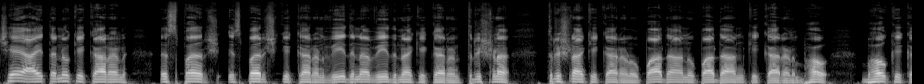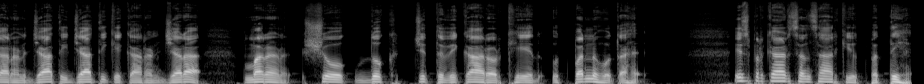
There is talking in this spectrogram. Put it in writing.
छह आयतनों के कारण, स्पर्श स्पर्श के कारण वेदना वेदना के कारण तृष्णा तृष्णा के कारण उपादान उपादान के कारण भव भव के कारण जाति जाति के कारण जरा, मरण, शोक, दुख, चित्त, विकार और खेद उत्पन्न होता है। इस प्रकार संसार की उत्पत्ति है।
